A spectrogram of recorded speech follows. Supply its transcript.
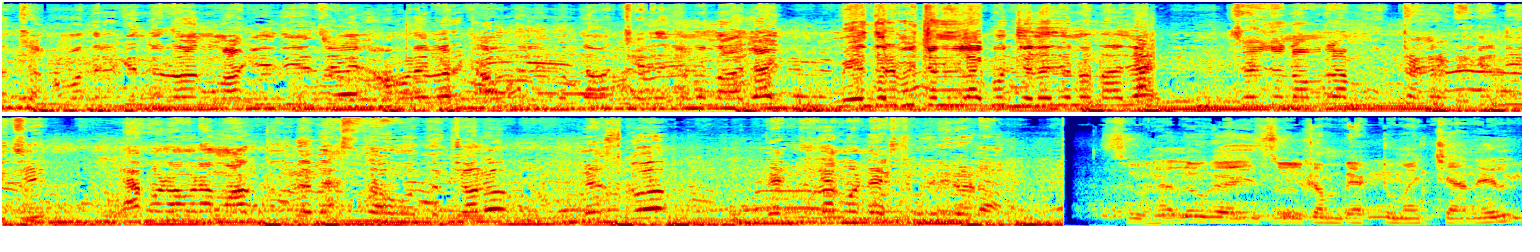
আচ্ছা আমাদের কিন্তু দিয়েছে। আমরা এবার কাউন্সিলিং করতে জন্য না যাই। মেয়েদের পিছনে লাগবো, ছেলের জন্য না যাই। সেই জন্য আমরা মুখটাকে ঢেকে নিয়েছি। এখন আমরা মাল তুলতে ব্যস্ত হব। তো চলো গো দেখতে থাকো নেক্সট ভিডিওটা। So hello guys welcome back to my channel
